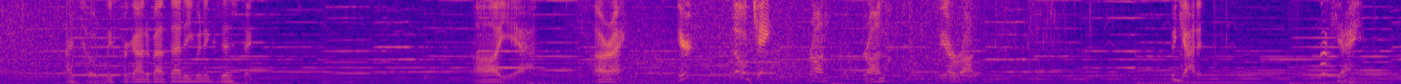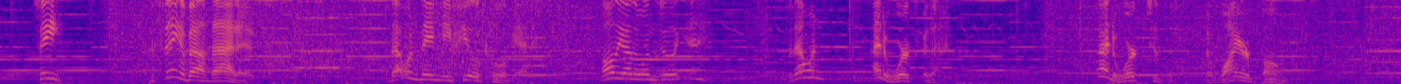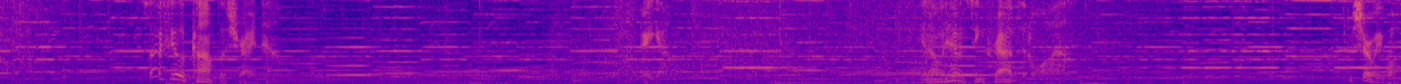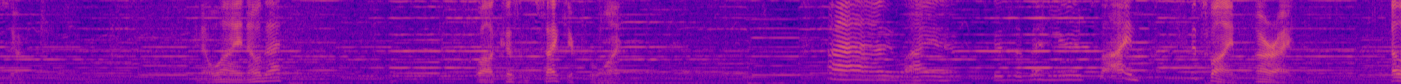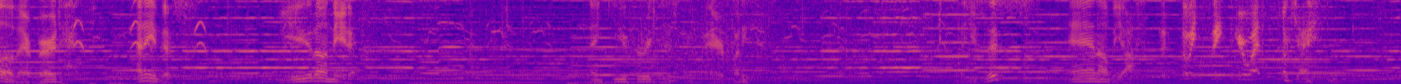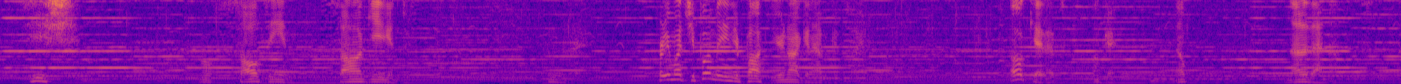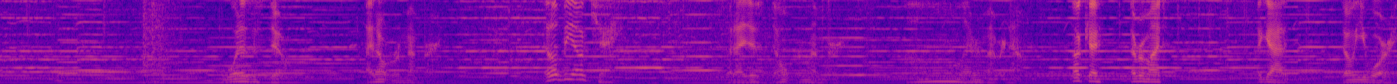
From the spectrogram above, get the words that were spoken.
I totally forgot about that even existing. Oh yeah. Alright. Here. Okay. Wrong. Wrong. We are wrong. We got it. Okay. See? The thing about that is, that one made me feel cool again. All the other ones are like, eh. But that one, I had to work for that. I had to work to the, the wire bone. So I feel accomplished right now. There you go. You know, we haven't seen crabs in a while. I'm sure we will soon. You know why I know that? Well, because I'm psychic for one. Ah, I lied. It's because I've been here. It's fine. It's fine. Alright. Hello there, bird. I need this. You don't need it. Thank you for existing there, buddy. I'll use this, and I'll be off. Uh, wait, wait, you're wet. Okay. Yeesh. All salty and soggy and just... Pretty much, you put me in your pocket, you're not gonna have a good time. Okay, that's... Okay. Nope. None of that nonsense. What does this do? I don't remember. It'll be okay. But I just don't remember. Oh, I remember now. Okay, never mind. I got it. Don't you worry.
